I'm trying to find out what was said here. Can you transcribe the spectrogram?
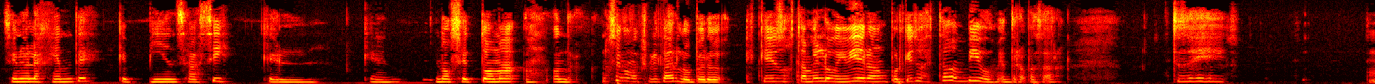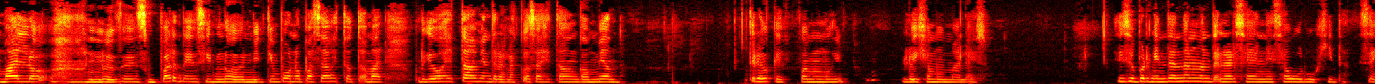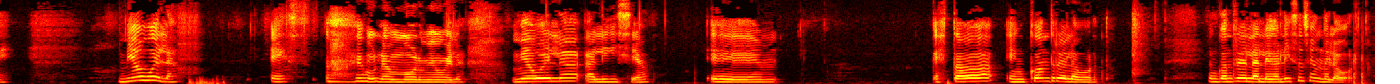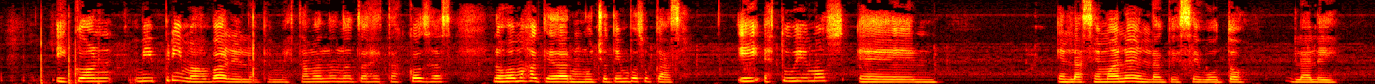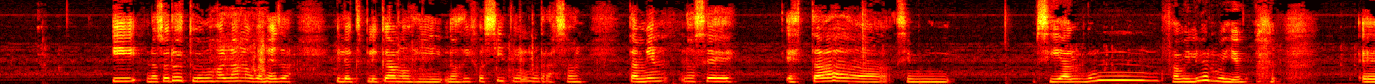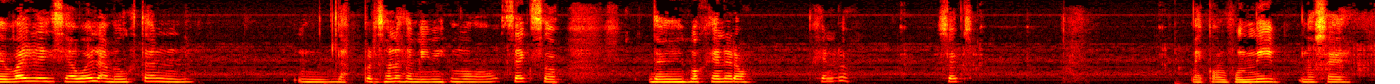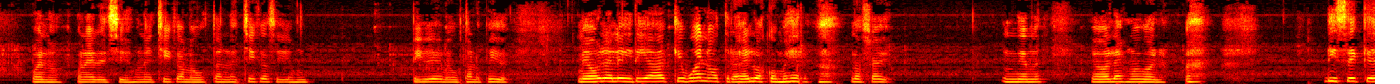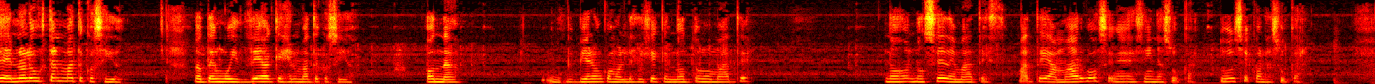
sino de la gente que piensa así, que, que no se toma, onda, no sé cómo explicarlo, pero es que ellos también lo vivieron porque ellos estaban vivos mientras pasaron. Entonces, malo, no sé, de su parte decir, no, en mi tiempo no pasaba, esto está mal, porque vos estabas mientras las cosas estaban cambiando. Creo que fue muy, lo dije muy mal a eso. Dice, porque intentan mantenerse en esa burbujita. Sí. Mi abuela es, es un amor, mi abuela. Mi abuela Alicia em, estaba en contra del aborto, en contra de la legalización del aborto. Y con mi prima, Vale, la que me está mandando todas estas cosas, nos vamos a quedar mucho tiempo a su casa. Y estuvimos en en la semana en la que se votó la ley. Y nosotros estuvimos hablando con ella y le explicamos y nos dijo, sí, tienen razón. También, no sé, está, si, si algún familiar mío Eh, baile dice, abuela, me gustan las personas de mi mismo sexo, de mi mismo género. ¿Género? Sexo. Me confundí, no sé. Bueno, poner si es una chica, me gustan las chicas, si es un pibe, me gustan los pibes. Me da la alegría, qué bueno, traerlo a comer. no sé. ¿Entiendes? Mi abuela es muy buena. Dice que no le gusta el mate cocido. No tengo idea qué es el mate cocido. Onda. ¿Vieron como les dije que no tomo mate? No, no sé de mates. Mate amargo sin azúcar. Dulce con azúcar.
